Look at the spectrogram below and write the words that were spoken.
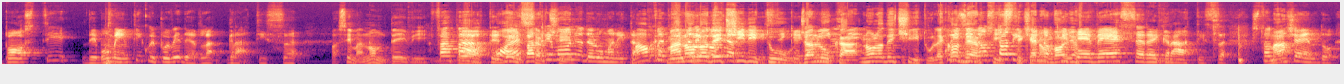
posti, dei momenti in cui puoi vederla gratis. Ma sì, ma non devi. Fa Può- parte può del esserci. patrimonio dell'umanità. Ma come Ma non lo decidi tu, Gianluca, quindi- non lo decidi tu. Le cose non sto artistiche dicendo non voglio... che deve essere gratis, sto Ma- dicendo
